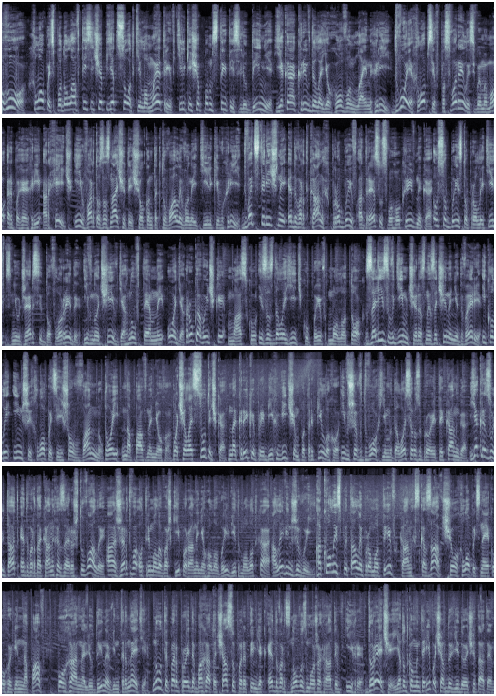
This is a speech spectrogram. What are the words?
Ого! Хлопець подолав 1500 кілометрів тільки щоб помститись людині, яка кривдила його в онлайн-грі. Двоє хлопців посварились в ММО РПГ грі Архейдж, і варто зазначити, що контактували вони тільки в грі. 20-річний Едвард Канг пробив адресу свого кривдника, особисто пролетів з Нью-Джерсі до Флориди і вночі вдягнув темний одяг, рукавички, маску і заздалегідь купив молоток. Заліз в дім через незачинені двері, і коли інший хлопець йшов в ванну, той напав на нього. Почалась сутичка, на крики прибіг відчим потерпілого, і вже вдвох їм вдалося роззброїти Канга. Як результат, Едварда Канга заарештували, а жертва отримала важкі поранення голови від молотка, але він живий. А коли спитали про мотив, Канг сказав, що хлопець, на якого він напав, погана людина в інтернеті. Ну тепер пройде багато часу перед тим, як Едвард знову зможе грати в ігри. До речі, я тут коментарі почав до відео читати.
